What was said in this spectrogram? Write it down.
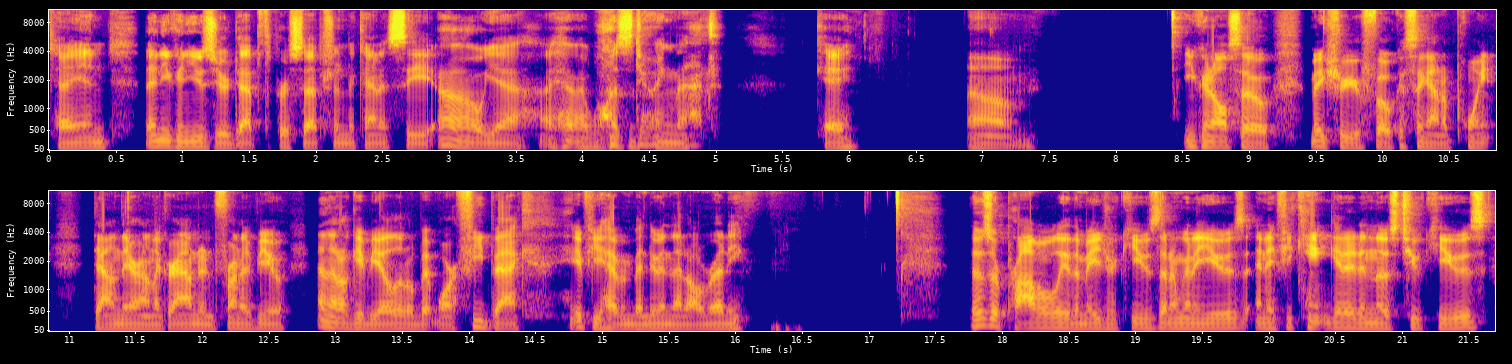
Okay, and then you can use your depth perception to kind of see, oh yeah, I, I was doing that. Okay. Um, you can also make sure you're focusing on a point down there on the ground in front of you, and that'll give you a little bit more feedback if you haven't been doing that already. Those are probably the major cues that I'm going to use. And if you can't get it in those two cues,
